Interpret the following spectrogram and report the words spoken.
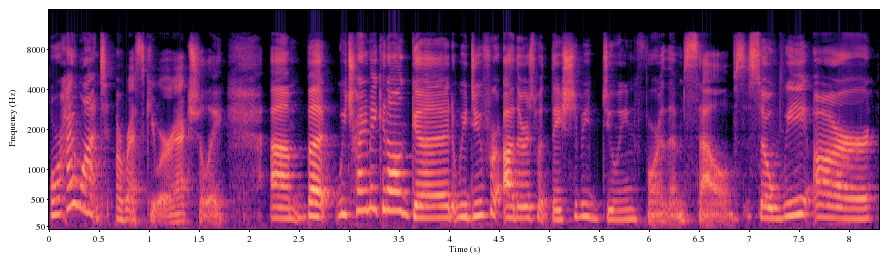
Or I want a rescuer actually. Um, but we try to make it all good. We do for others what they should be doing for themselves. So we are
